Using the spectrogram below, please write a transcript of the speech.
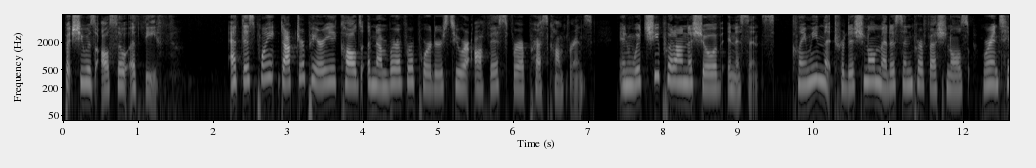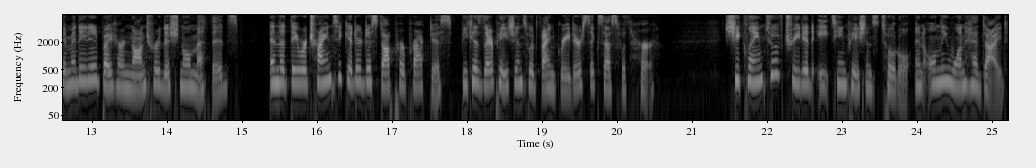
but she was also a thief. At this point, Dr. Perry called a number of reporters to her office for a press conference, in which she put on a show of innocence, claiming that traditional medicine professionals were intimidated by her non traditional methods and that they were trying to get her to stop her practice because their patients would find greater success with her. She claimed to have treated 18 patients total, and only one had died,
